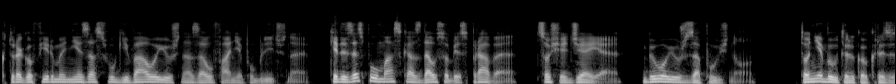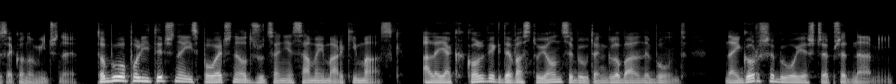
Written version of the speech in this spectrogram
którego firmy nie zasługiwały już na zaufanie publiczne. Kiedy zespół Maska zdał sobie sprawę, co się dzieje, było już za późno. To nie był tylko kryzys ekonomiczny. To było polityczne i społeczne odrzucenie samej marki Musk. Ale jakkolwiek dewastujący był ten globalny bunt, najgorsze było jeszcze przed nami.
